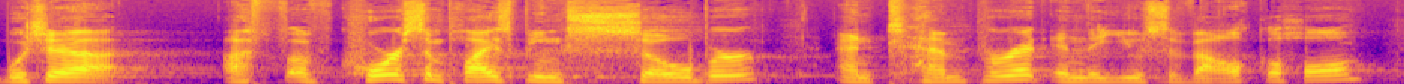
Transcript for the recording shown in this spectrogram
which uh, of course implies being sober and temperate in the use of alcohol.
